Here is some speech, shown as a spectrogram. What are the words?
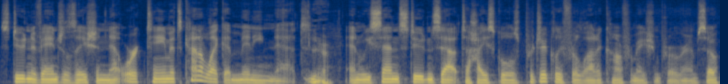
Student Evangelization Network Team. It's kind of like a mini net, Yeah. and we send students out to high schools, particularly for a lot of confirmation programs. So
